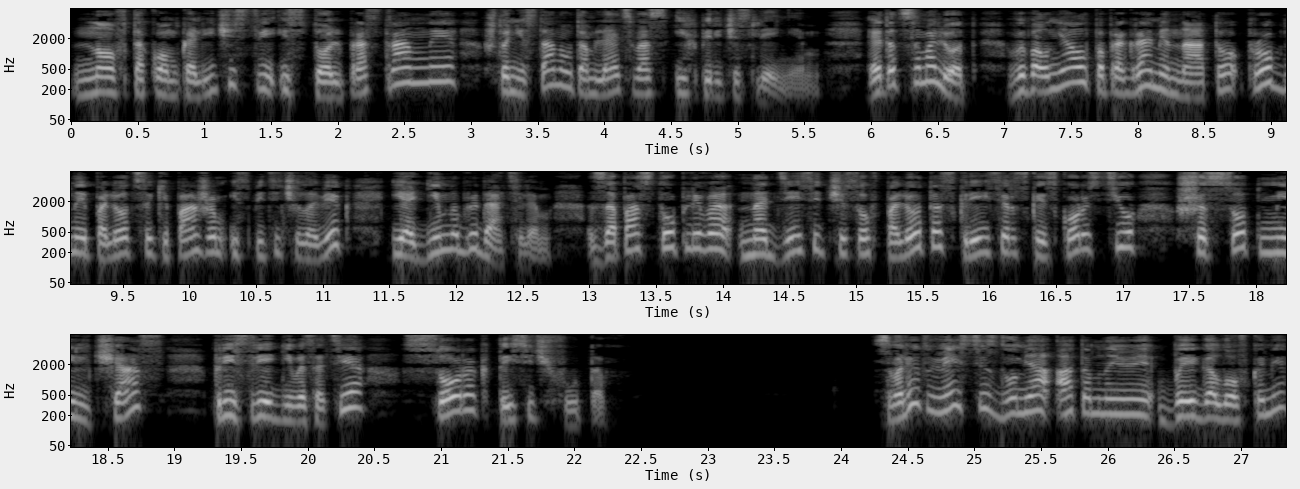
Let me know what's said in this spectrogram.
но в таком количестве и столь пространные, что не стану утомлять вас их перечислением. Этот самолет выполнял по программе НАТО пробный полет с экипажем из пяти человек и одним наблюдателем. Запас топлива на 10 часов полета с крейсерской скоростью 600 миль час при средней высоте 40 тысяч футов. Самолет вместе с двумя атомными боеголовками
